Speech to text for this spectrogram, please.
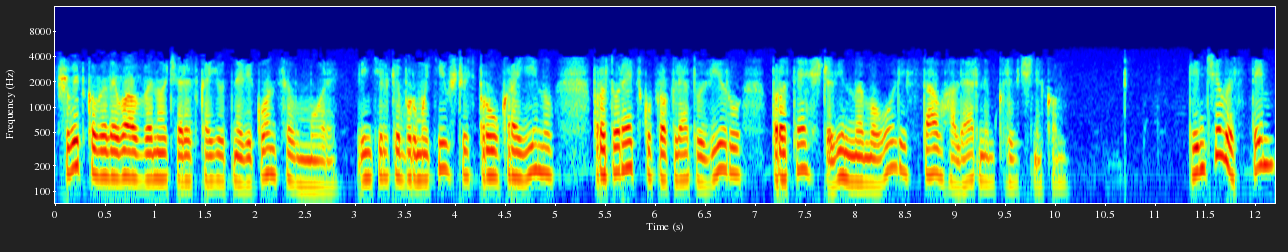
швидко виливав вино через каютне віконце в море. Він тільки бурмотів щось про Україну, про турецьку прокляту віру, про те, що він мимоволі став галерним ключником. Кінчилось тим,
